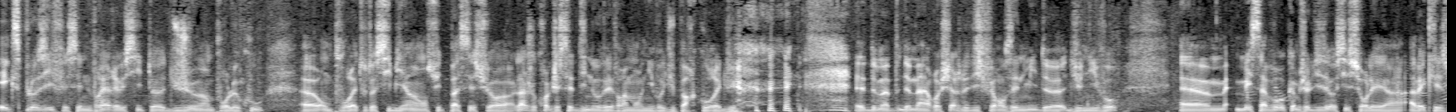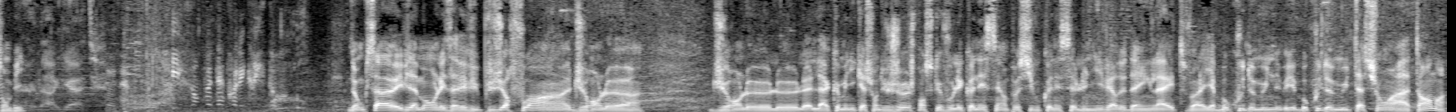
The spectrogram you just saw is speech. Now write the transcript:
explosifs. Et c'est une vraie réussite du jeu hein, pour le coup. on pourrait tout aussi bien ensuite passer sur. Là, je crois que j'essaie d'innover vraiment au niveau du parcours et du de, ma, de ma recherche de différents ennemis de, du niveau. mais ça vaut, comme je le disais aussi, sur les, avec les zombies. Donc ça, évidemment, on les avait vus plusieurs fois hein, durant la communication du jeu. Je pense que vous les connaissez un peu si vous connaissez l'univers de Dying Light. Il y a beaucoup de, beaucoup de mutations à attendre.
